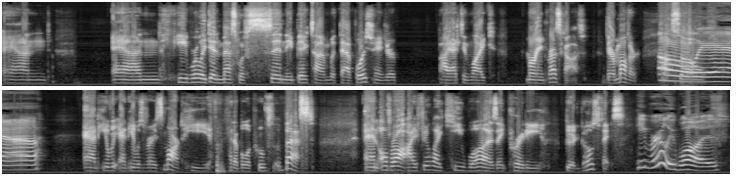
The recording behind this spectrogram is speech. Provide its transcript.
and and he really did mess with Sydney big time with that voice changer by acting like Maureen Prescott, their mother, Oh So- yeah. and he and he was very smart. He had a bulletproof vest, and overall, I feel like he was a pretty good Ghostface. He really was.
